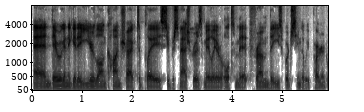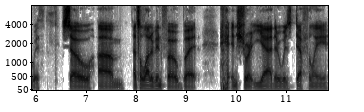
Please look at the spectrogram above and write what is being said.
and they were going to get a year long contract to play Super Smash Bros. Melee or Ultimate from the esports team that we partnered with. So um, that's a lot of info, but in short, yeah, there was definitely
